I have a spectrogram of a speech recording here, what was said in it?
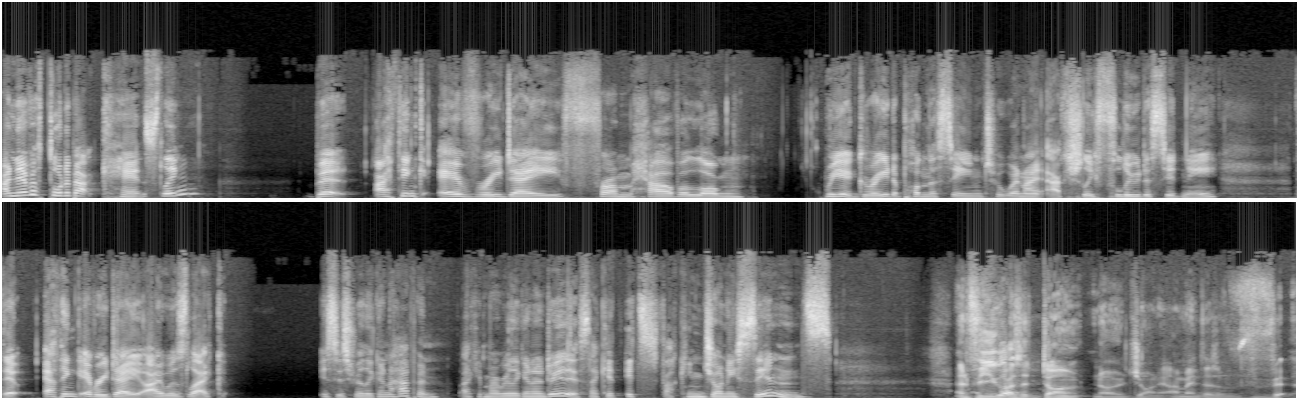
I never thought about cancelling, but I think every day from however long we agreed upon the scene to when I actually flew to Sydney, that I think every day I was like, is this really going to happen? Like, am I really going to do this? Like, it, it's fucking Johnny Sins. And for you guys that don't know Johnny, I mean, there's a v-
